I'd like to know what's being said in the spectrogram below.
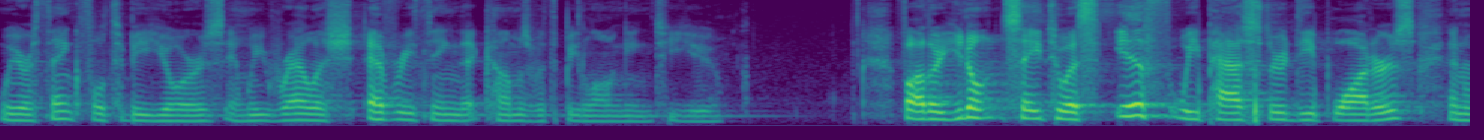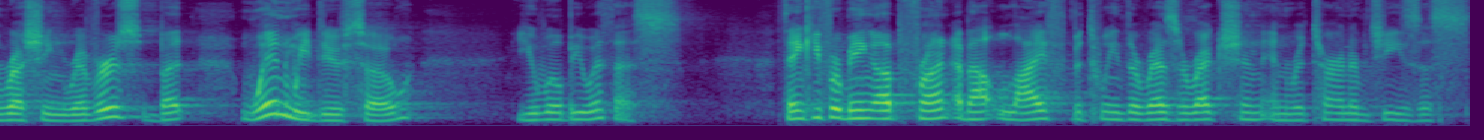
We are thankful to be yours, and we relish everything that comes with belonging to you. Father, you don't say to us if we pass through deep waters and rushing rivers, but when we do so, you will be with us. Thank you for being upfront about life between the resurrection and return of Jesus.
